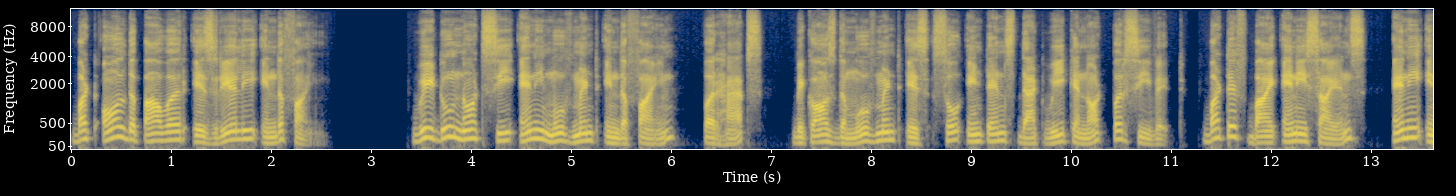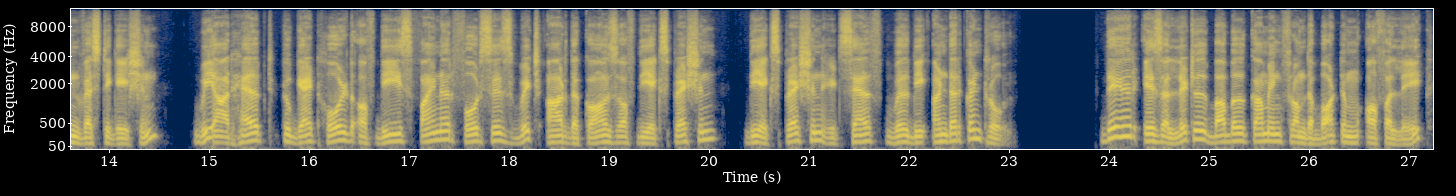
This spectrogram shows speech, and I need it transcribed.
But all the power is really in the fine. We do not see any movement in the fine, perhaps, because the movement is so intense that we cannot perceive it. But if by any science, any investigation, we are helped to get hold of these finer forces which are the cause of the expression, the expression itself will be under control. There is a little bubble coming from the bottom of a lake.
